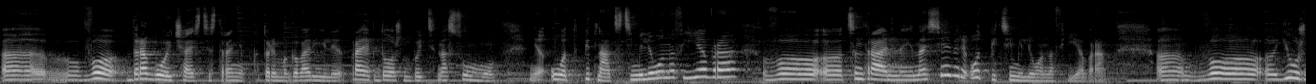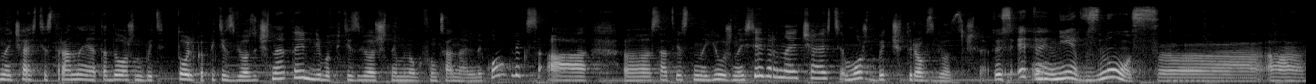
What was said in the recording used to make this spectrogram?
Э, в дорогой части страны, о которой мы говорили, проект должен быть на сумму от 15 миллионов евро, в э, центральной и на севере от 5 миллионов евро. Э, в южной части страны это должен быть только пятизвездочный отель, либо пятизвездочный многофункциональный комплекс, а, э, соответственно, южная и северная часть может быть четырехзвездочная. То есть это не взнос э, а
